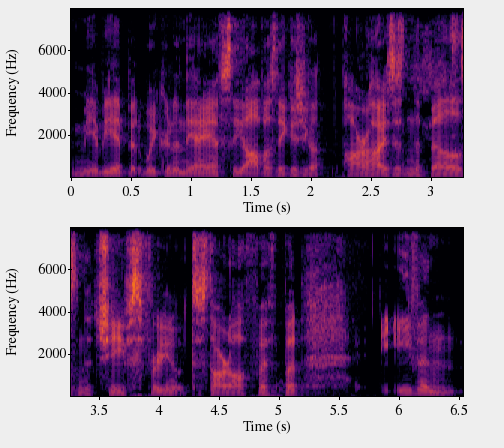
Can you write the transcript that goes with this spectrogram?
maybe a bit weaker than the AFC, obviously, because you got powerhouses and the Bills and the Chiefs for you know to start off with. But even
